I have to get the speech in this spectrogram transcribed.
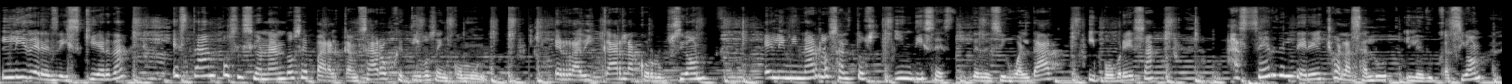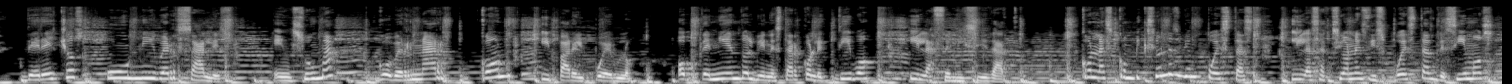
líderes de izquierda están posicionándose para alcanzar objetivos en común. Erradicar la corrupción, eliminar los altos índices de desigualdad y pobreza, hacer del derecho a la salud y la educación derechos universales. En suma, gobernar con y para el pueblo, obteniendo el bienestar colectivo y la felicidad. Con las convicciones bien puestas y las acciones dispuestas decimos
